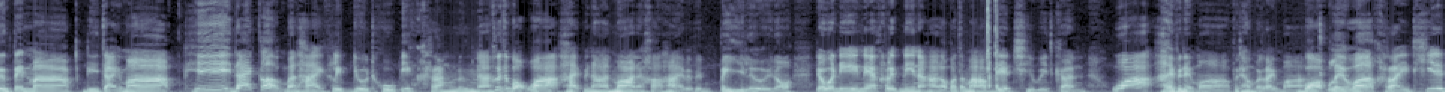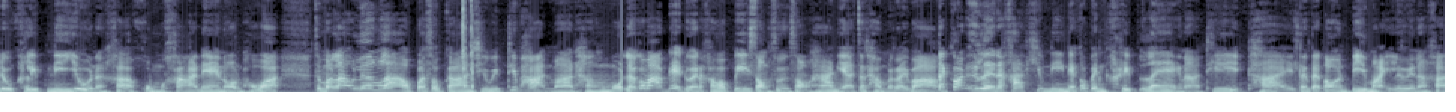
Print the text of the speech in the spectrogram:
ตื่นเต้นมาก ดีใจมาก ที่ได้กลับมาถ่ายคลิป YouTube อีกครั้งหนึ่งนะ คือจะบอกว่าหายไปนานมากนะคะ หายไปเป็นปีเลยเนาะเดี๋ยววันนี้เนี่ยคลิปนี้นะคะ เราก็จะมาอัปเดตชีวิตกัน ว่าหายไปไหนมาไปทำอะไรมา บอกเลยว่าใครที่ได้ดูคลิปนี้อยู่นะคะ คุ้มค่าแน่นอน เพราะว่าจะมาเล่าเรื่องราวประสบการณ์ชีวิตที่ผ่านมาทั้งหมด แล้วก็มาอัปเดตด้วยนะคะ ว่าปี 2025 เนี้ยจะทำอะไรบ้าง แต่ก่อนอื่นเลยนะคะ คลิปนี้เนี่ยก็เป็นคลิปแรกนะที่ถ่ายตั้งแต่ตอนปีใหม่เลยนะคะ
